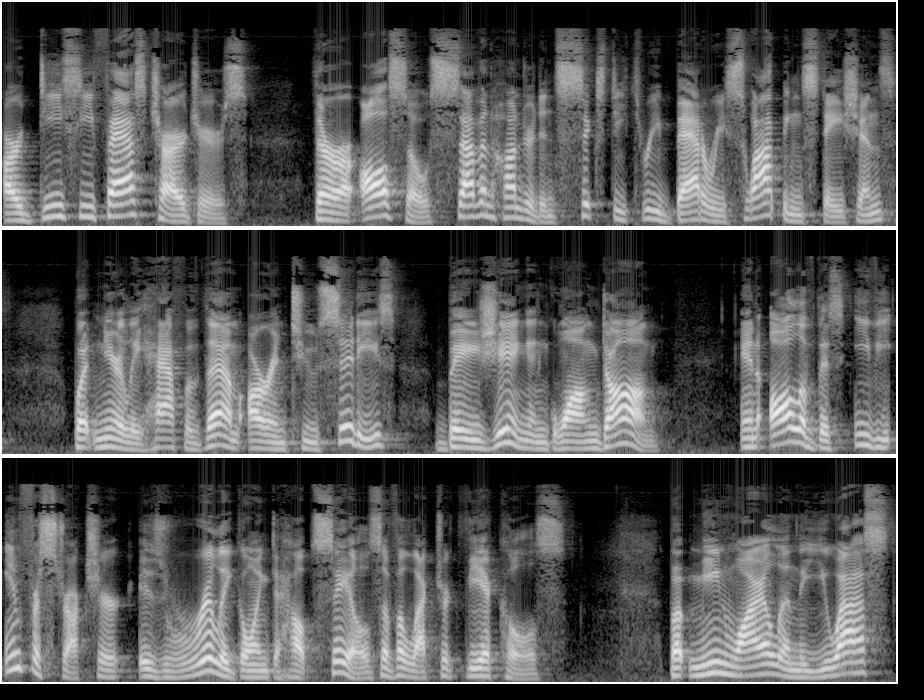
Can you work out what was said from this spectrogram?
are DC fast chargers. There are also 763 battery swapping stations, but nearly half of them are in two cities, Beijing and Guangdong. And all of this EV infrastructure is really going to help sales of electric vehicles. But meanwhile, in the US,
